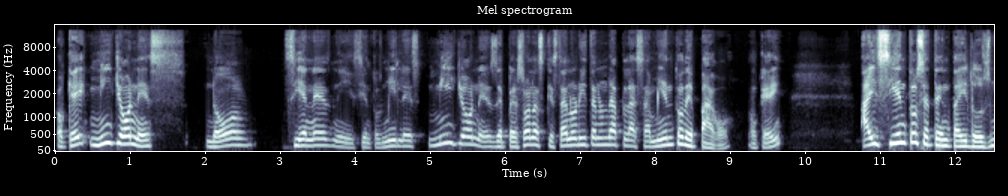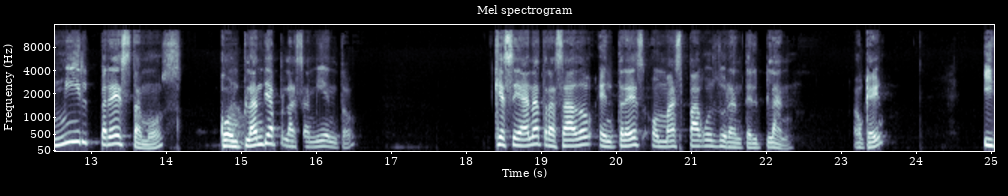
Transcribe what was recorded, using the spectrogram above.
¿ok? Millones, no cienes ni cientos miles, millones de personas que están ahorita en un aplazamiento de pago, ¿ok? Hay 172 mil préstamos con plan de aplazamiento que se han atrasado en tres o más pagos durante el plan. ¿Ok? Y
